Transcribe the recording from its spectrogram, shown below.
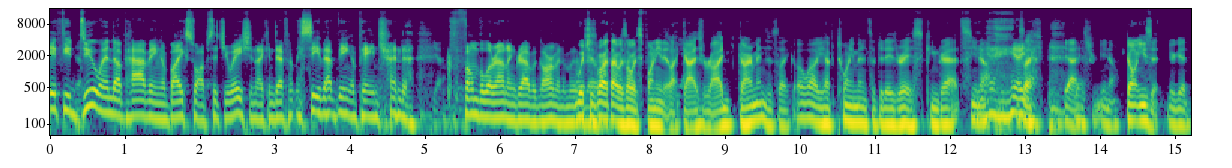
if you do end up having a bike swap situation, I can definitely see that being a pain trying to Yeah. fumble around and grab a Garmin and move. Which it is over. why I thought it was always funny that like guys ride Garmin's. It's like, oh well, you have 20 minutes of today's race. Congrats, you know. Yeah, yeah, it's yeah. like, yeah, just you know, don't use it. You're good.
